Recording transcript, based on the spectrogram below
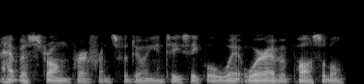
have a strong preference for doing in T-SQL where, wherever possible.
